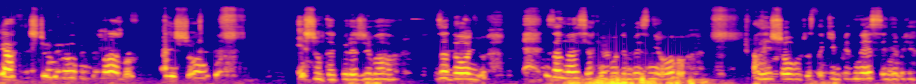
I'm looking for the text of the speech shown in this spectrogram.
Як ви, що ви робите, мамо? А йшов. Ішов так переживав за доню за нас, як ми будемо без нього. Але йшов уже з таким піднесенням, як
